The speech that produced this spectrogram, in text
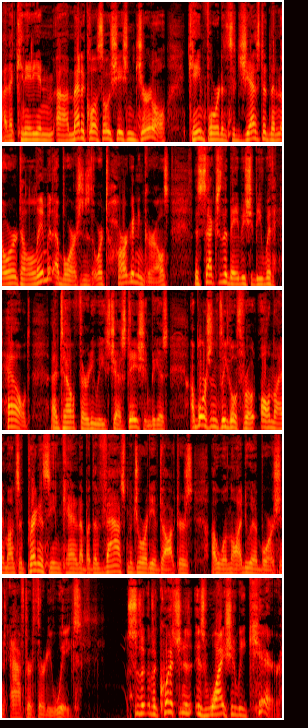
uh, the Canadian uh, Medical Association Journal came forward and suggested that in order to limit abortions that were targeting girls, the sex of the baby should be withheld until 30 weeks gestation because abortion's legal throughout all nine months of pregnancy in Canada, but the vast majority of doctors uh, will not do an abortion after 30 weeks. So the, the question is, is, why should we care?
